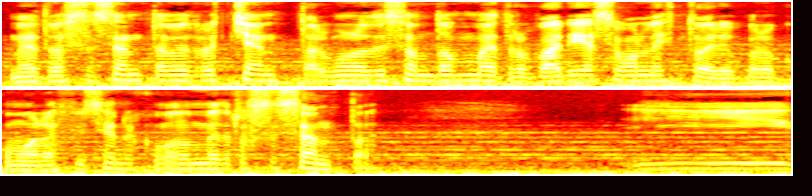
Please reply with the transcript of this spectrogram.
metro sesenta, metro ochenta, algunos dicen dos metros, varía según la historia, pero como la ficción es como dos metros sesenta. Y,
